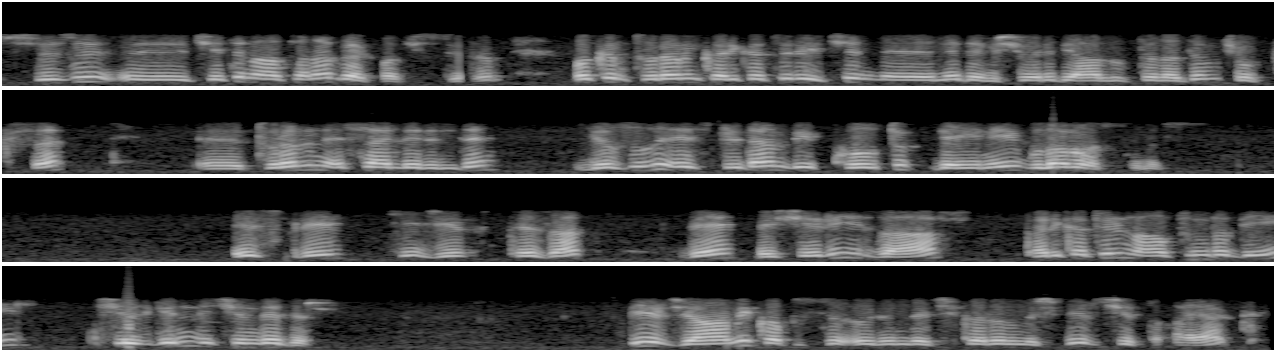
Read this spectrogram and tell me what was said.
sözü e, Çetin Altan'a bırakmak istiyorum. Bakın Turan'ın karikatürü için e, ne demiş şöyle bir anlatıladım çok kısa. E, Turan'ın eserlerinde yazılı espriden bir koltuk değneği bulamazsınız. Espri hiciv, tezat ve beşeri zaaf karikatürün altında değil çizginin içindedir. Bir cami kapısı önünde çıkarılmış bir çift ayak,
